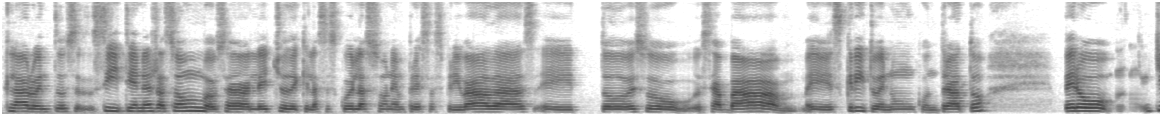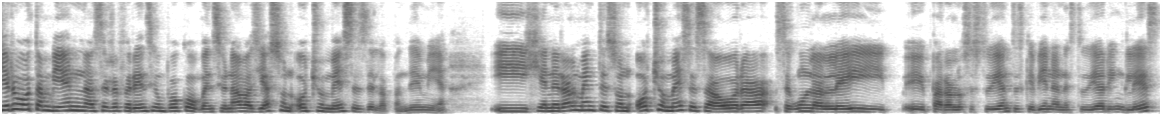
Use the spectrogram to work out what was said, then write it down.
claro, entonces sí, tienes razón, o sea, el hecho de que las escuelas son empresas privadas, eh, todo eso o va eh, escrito en un contrato. Pero quiero también hacer referencia un poco, mencionabas, ya son ocho meses de la pandemia y generalmente son ocho meses ahora, según la ley eh, para los estudiantes que vienen a estudiar inglés,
